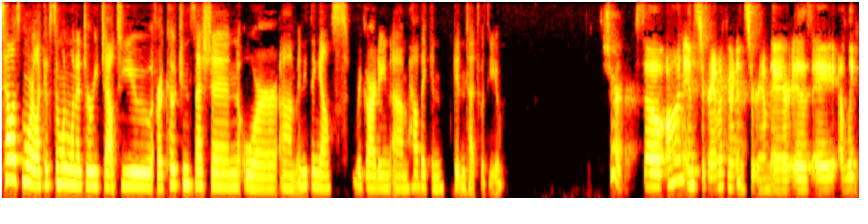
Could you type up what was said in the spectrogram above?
Tell us more, like if someone wanted to reach out to you for a coaching session or um, anything else regarding um, how they can get in touch with you. Sure. So on Instagram, if you're on Instagram, there is a, a, link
